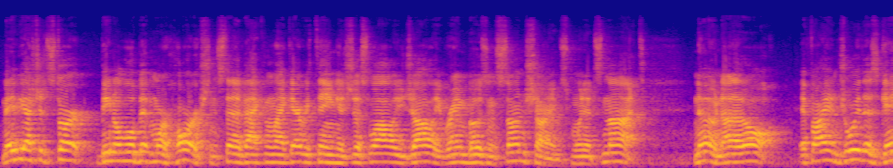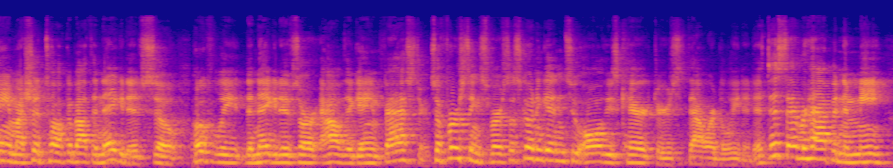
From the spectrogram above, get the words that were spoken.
Maybe I should start being a little bit more harsh instead of acting like everything is just lolly jolly, rainbows and sunshines when it's not. No, not at all. If I enjoy this game, I should talk about the negatives, so hopefully the negatives are out of the game faster. So first things first, let's go and get into all these characters that were deleted. If this ever happened to me,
